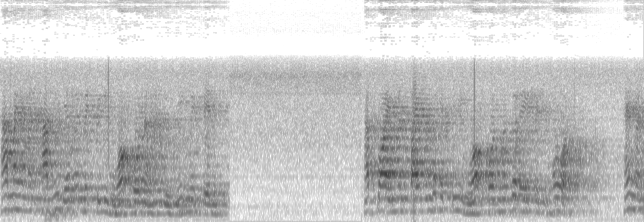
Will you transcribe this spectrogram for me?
ถ้าไม่มันทำนี่เดี๋ยวมันไปตีหัวคนอะมันอยู่นิ่งไม่เป็น ถ้าปล่อยมันไปมันก็ไปตีหัวคนมันก็เลยเป็นโทษ ให้มัน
